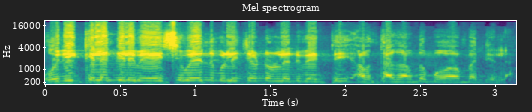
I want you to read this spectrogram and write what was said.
ഒരിക്കലെങ്കിലും യേശുവെ എന്ന് വിളിച്ചിട്ടുള്ളൊരു വ്യക്തി അവൻ തകർന്നു പോകാൻ പറ്റില്ല.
